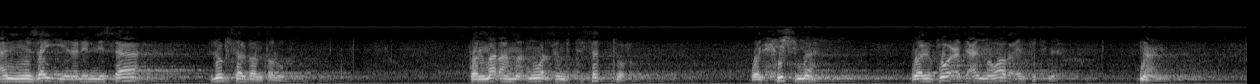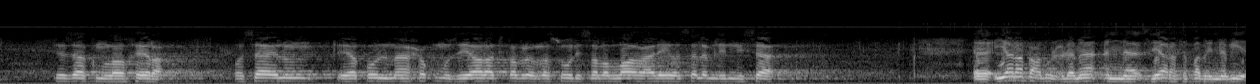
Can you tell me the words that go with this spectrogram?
أن يزين للنساء لبس البنطلون. والمرأة مأمورة بالتستر والحشمة والبعد عن مواضع الفتنة. نعم. جزاكم الله خيرا. وسائل يقول ما حكم زيارة قبر الرسول صلى الله عليه وسلم للنساء؟ آه، يرى بعض العلماء أن زيارة قبر النبي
